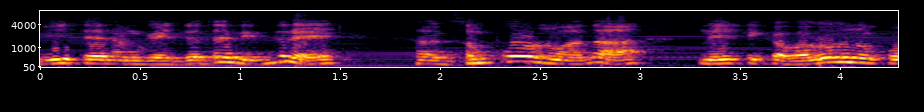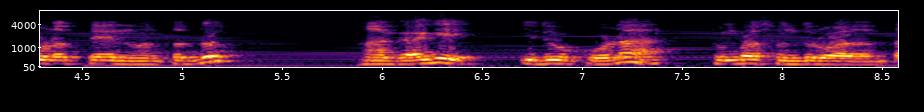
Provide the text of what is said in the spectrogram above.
ಗೀತೆ ನಮಗೆ ಜೊತೆಲಿದ್ದರೆ ಸಂಪೂರ್ಣವಾದ ನೈತಿಕ ಒಲವನ್ನು ಕೊಡುತ್ತೆ ಎನ್ನುವಂಥದ್ದು. ಹಾಗಾಗಿ ಇದು ಕೂಡ ತುಂಬ ಸುಂದರವಾದಂಥ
